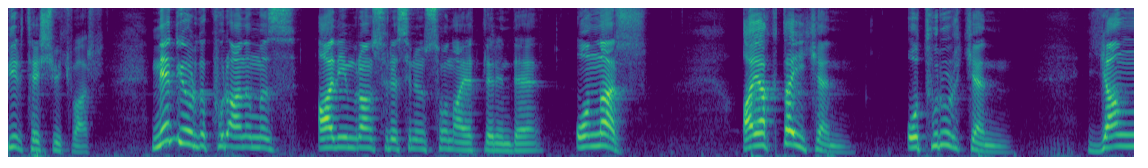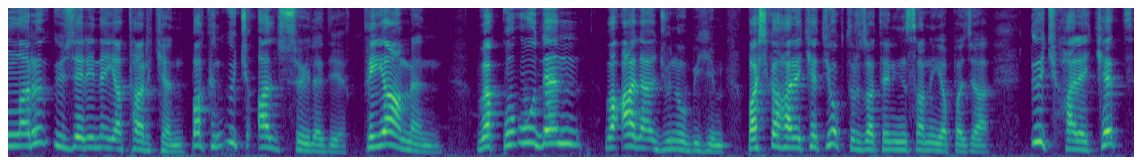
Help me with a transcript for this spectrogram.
bir teşvik var. Ne diyordu Kur'an'ımız Ali İmran suresinin son ayetlerinde? Onlar ayaktayken, otururken, yanları üzerine yatarken bakın üç al söyledi. Kıyamen ve kuuden ve ala cunubihim. Başka hareket yoktur zaten insanın yapacağı. Üç hareket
